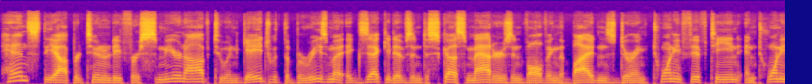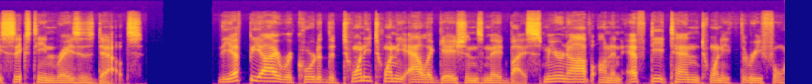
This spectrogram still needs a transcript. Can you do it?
Hence, the opportunity for Smirnov to engage with the Burisma executives and discuss matters involving the Bidens during 2015 and 2016 raises doubts. The FBI recorded the 2020 allegations made by Smirnov on an FD 1023 form,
